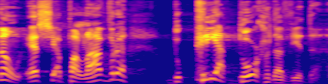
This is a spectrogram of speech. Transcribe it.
Não, essa é a palavra do Criador da vida.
